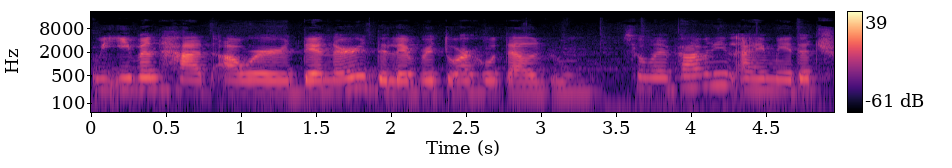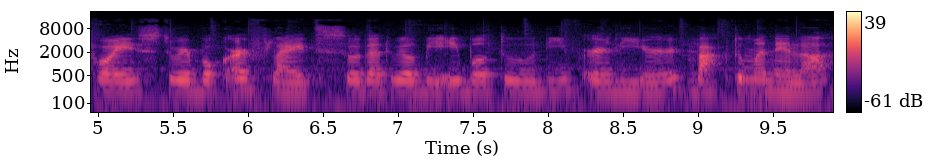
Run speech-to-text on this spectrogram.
We even had our dinner delivered to our hotel room. So my family and I made a choice to rebook our flights so that we'll be able to leave earlier back to Manila.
